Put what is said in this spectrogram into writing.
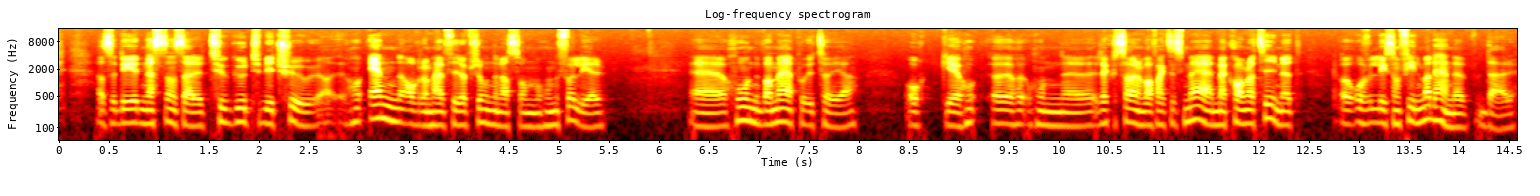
alltså det är nästan så här too good to be true. En av de här fyra personerna som hon följer, hon var med på Utöja och hon, regissören var faktiskt med med kamerateamet och, och liksom filmade henne där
